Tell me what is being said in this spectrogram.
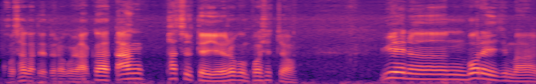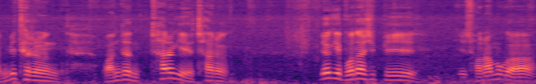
고사가 되더라고요. 아까 땅 팠을 때 여러분 보셨죠? 위에는 모래이지만 밑에는 완전 찰흙이에요, 찰흙. 여기 보다시피 이 소나무가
